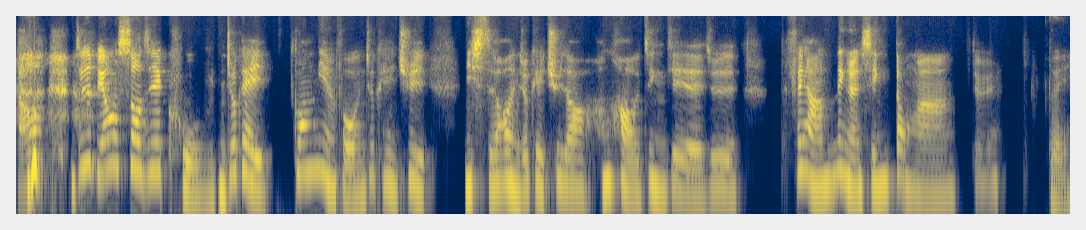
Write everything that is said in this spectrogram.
然后你就是不用受这些苦，你就可以。光念佛，你就可以去，你死后你就可以去到很好的境界，就是非常令人心动啊！对对，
